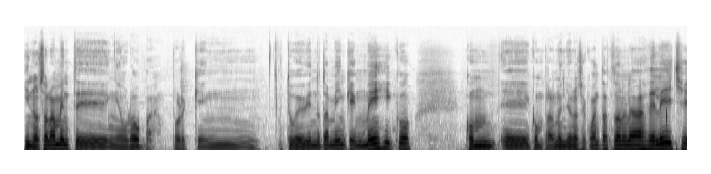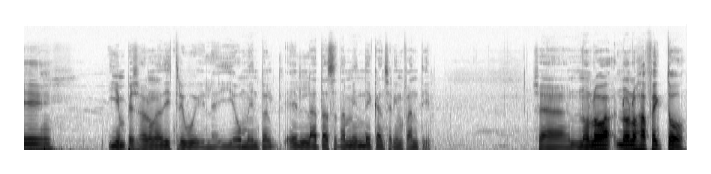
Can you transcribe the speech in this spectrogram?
Y no solamente en Europa, porque estuve viendo también que en México eh, compraron yo no sé cuántas toneladas de leche y empezaron a distribuirla y aumentó la tasa también de cáncer infantil. O sea, no, lo, no los afectó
